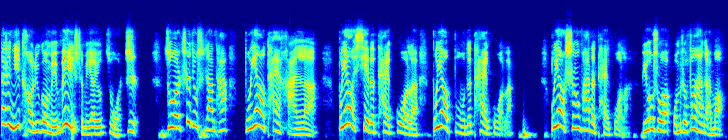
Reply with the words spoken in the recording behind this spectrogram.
但是你考虑过没？为什么要有佐治？佐治就是让他不要太寒了，不要泻的太过了，不要补的太过了。不要生发的太过了，比如说我们说风寒感冒，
